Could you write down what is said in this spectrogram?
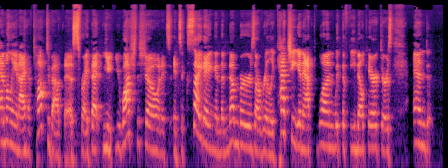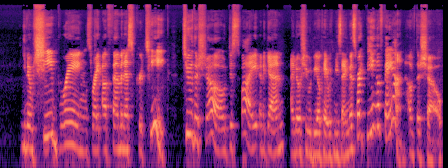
Emily and I have talked about this, right? That you you watch the show and it's it's exciting and the numbers are really catchy in Act One with the female characters, and you know she brings right a feminist critique to the show, despite, and again, I know she would be okay with me saying this, right, being a fan of the show.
